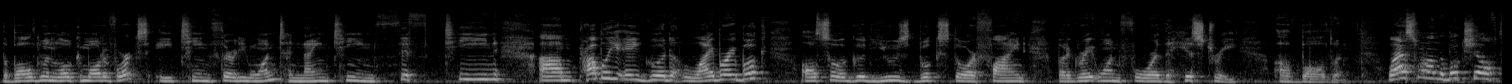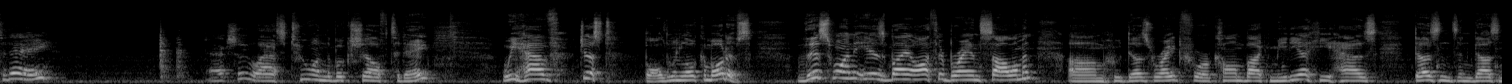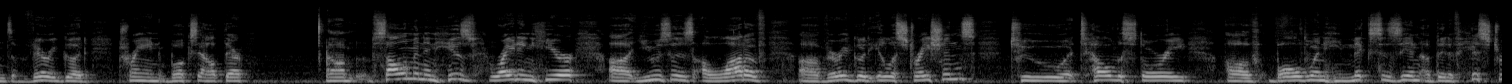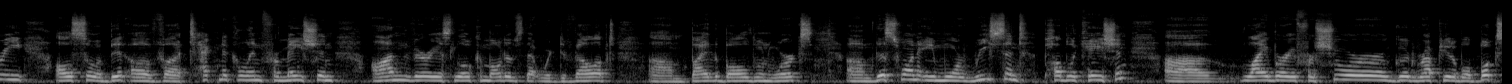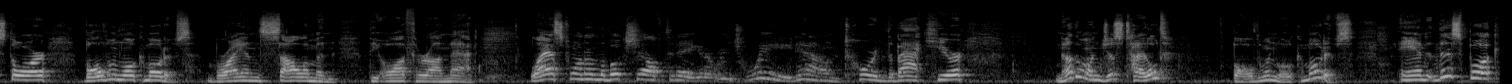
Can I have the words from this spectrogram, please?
the Baldwin Locomotive Works, 1831 to 1915. Um, probably a good library book, also a good used bookstore find, but a great one for the history of Baldwin. Last one on the bookshelf today, actually, last two on the bookshelf today, we have just Baldwin locomotives. This one is by author Brian Solomon, um, who does write for Kalmbach Media. He has dozens and dozens of very good train books out there. Um, Solomon, in his writing here, uh, uses a lot of uh, very good illustrations to tell the story of Baldwin. He mixes in a bit of history, also a bit of uh, technical information on the various locomotives that were developed um, by the Baldwin Works. Um, this one, a more recent publication, uh, library for sure, good reputable bookstore. Baldwin Locomotives, Brian Solomon, the author on that. Last one on the bookshelf today, gonna reach way down toward the back here. Another one just titled Baldwin Locomotives. And this book,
